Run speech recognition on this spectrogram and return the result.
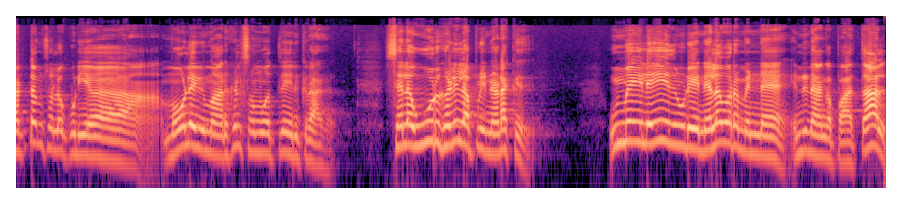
சட்டம் சொல்லக்கூடிய மௌலவிமார்கள் சமூகத்தில் இருக்கிறார்கள். சில ஊர்களில் அப்படி நடக்குது. உண்மையிலேயே இதனுடைய நிலவரம் என்ன என்று நாங்கள் பார்த்தால்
